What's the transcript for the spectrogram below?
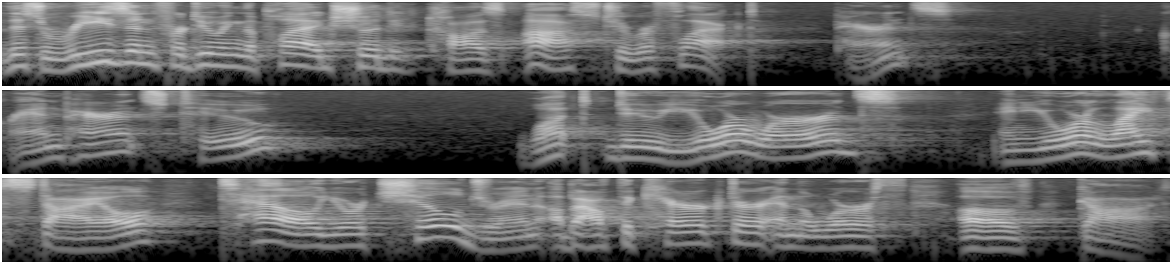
this reason for doing the plague should cause us to reflect. Parents, grandparents, too. What do your words and your lifestyle tell your children about the character and the worth of God?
